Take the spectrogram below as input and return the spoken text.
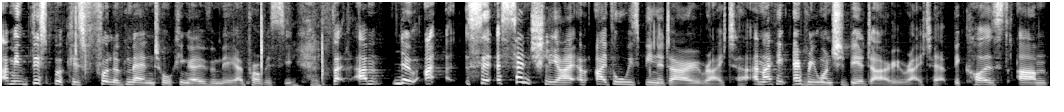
I mean, this book is full of men talking over me. I promise you. but um, no, I, so essentially, I, have always been a diary writer, and I think mm. everyone mm. should be a diary writer because. Um,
